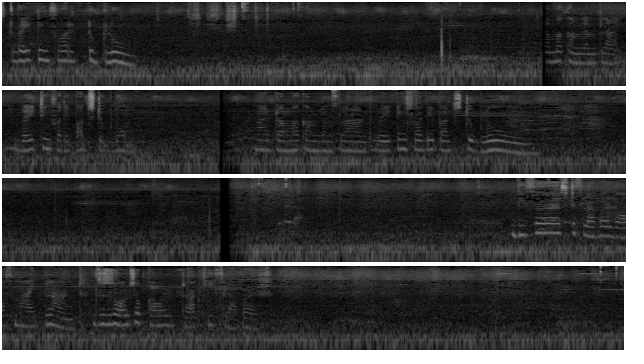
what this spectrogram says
Just waiting for it to bloom. Brahma Kamalam plant waiting for the buds to bloom. My Brahma Kamalam plant waiting for the buds to bloom the first flower of my plant. This is also called Rakhi flower.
